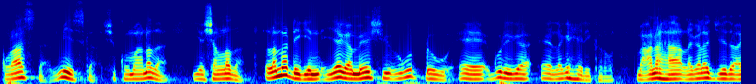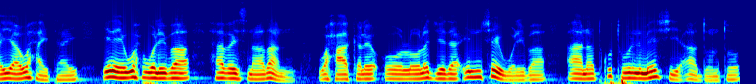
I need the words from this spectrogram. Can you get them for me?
kuraasta miiska shukumaanada iyo shanlada lama dhigin iyaga meeshii ugu dhow ee guriga ee laga heli karo. Macnaha lagala jeedo ayaa waxay tahay inay wax waliba habaysnaadaan. Waxaa kale oo loola jeedaa in shay waliba aanad ku tuurin meeshii aad doonto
